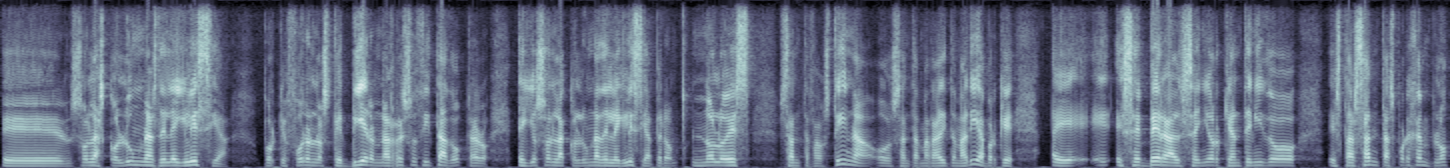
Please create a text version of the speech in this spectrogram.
eh, son las columnas de la iglesia porque fueron los que vieron al resucitado, claro, ellos son la columna de la iglesia, pero no lo es Santa Faustina o Santa Margarita María, porque eh, ese ver al Señor que han tenido estas santas, por ejemplo,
